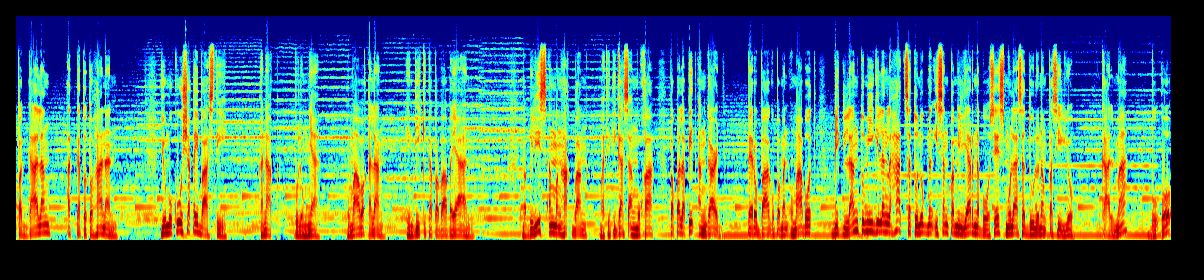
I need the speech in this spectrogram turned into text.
paggalang, at katotohanan. Yumuko siya kay Basti. Anak, bulong niya. Humawak ka lang, hindi kita pababayaan. Mabilis ang manghakbang, matitigas ang muka, papalapit ang guard. Pero bago pa man umabot, biglang tumigil ang lahat sa tunog ng isang pamilyar na boses mula sa dulo ng pasilyo. Kalma, buo,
